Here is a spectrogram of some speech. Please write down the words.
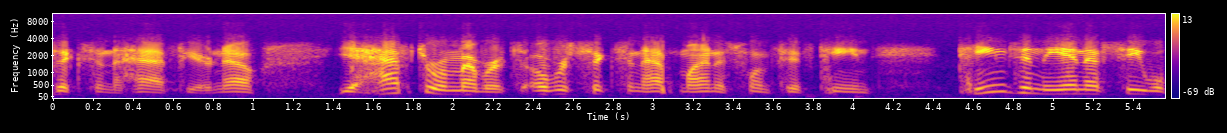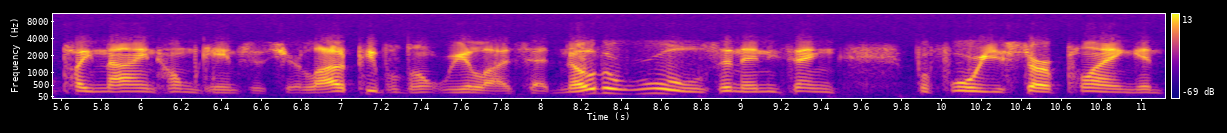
six and a half here. Now, you have to remember it's over six and a half minus one fifteen. Teams in the NFC will play nine home games this year. A lot of people don't realize that. Know the rules and anything before you start playing. And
